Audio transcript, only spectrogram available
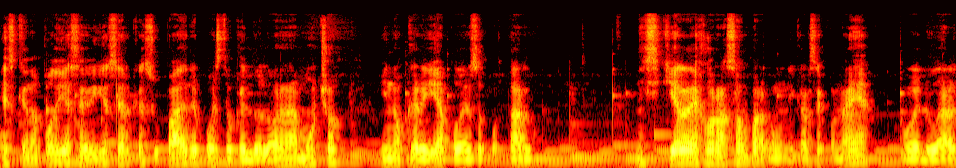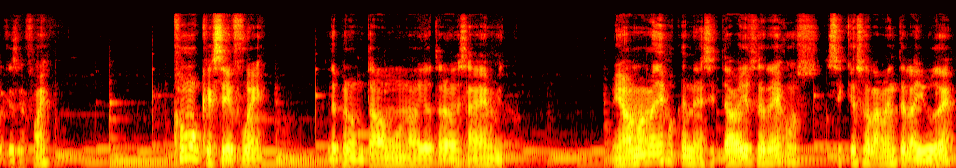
es que no podía seguir cerca de su padre, puesto que el dolor era mucho y no quería poder soportarlo. Ni siquiera dejó razón para comunicarse con ella o el lugar al que se fue. ¿Cómo que se fue? Le preguntaba una y otra vez a Emmett. Mi mamá me dijo que necesitaba irse lejos, así que solamente la ayudé.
